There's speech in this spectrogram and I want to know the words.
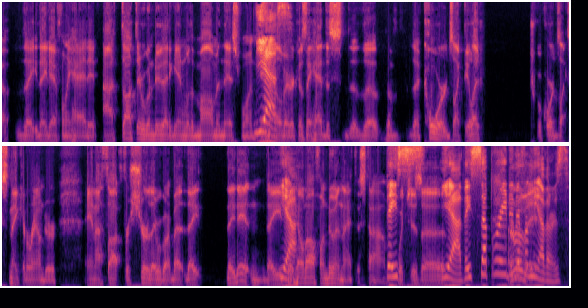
uh, they they definitely had it. I thought they were going to do that again with a mom in this one in the elevator because they had this the, the the the cords like the electrical cords like snaking around her, and I thought for sure they were going, but they they didn't. They, Yeah. they held off on doing that this time, They which is a yeah, they separated it from the others.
